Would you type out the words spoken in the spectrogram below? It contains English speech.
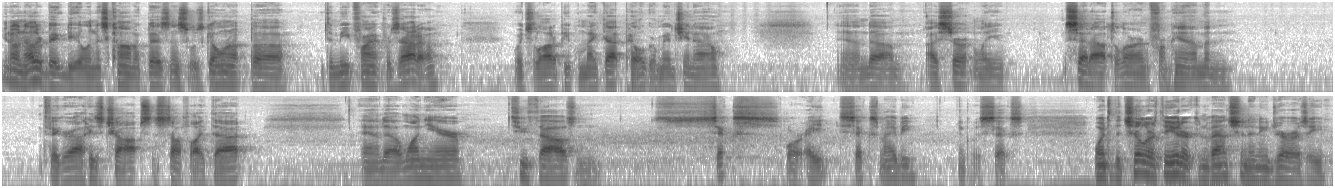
You know, another big deal in this comic business was going up uh, to meet Frank Frazetta, which a lot of people make that pilgrimage, you know. And um, I certainly set out to learn from him and figure out his chops and stuff like that. And uh, one year, 2006 or 8, 6 maybe, I think it was 6, went to the Chiller Theater Convention in New Jersey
